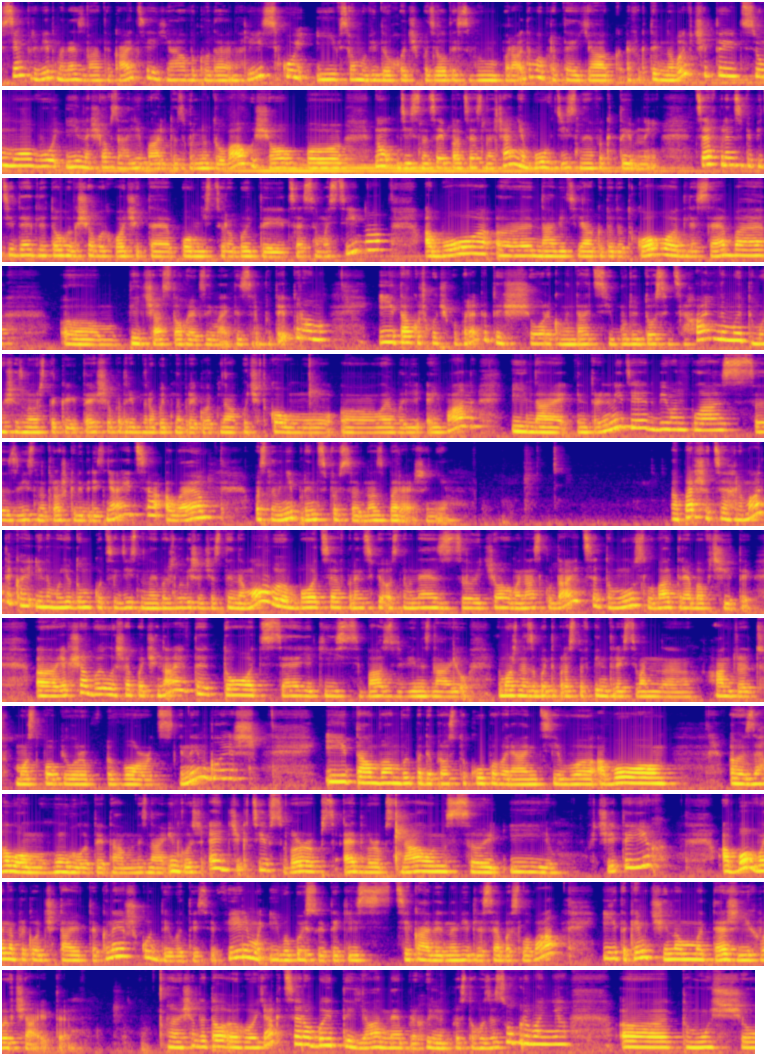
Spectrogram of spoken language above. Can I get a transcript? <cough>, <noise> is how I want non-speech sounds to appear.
Всім привіт! Мене звати Катя. Я викладаю англійську і в цьому відео хочу поділитися своїми порадами про те, як ефективно вивчити цю мову і на що взагалі варто звернути увагу, щоб е, ну дійсно цей процес навчання був дійсно ефективний. Це в принципі підійде для того, якщо ви хочете повністю робити це самостійно, або е, навіть як додатково для себе е, під час того, як займаєтесь з репетитором. І також хочу попередити, що рекомендації будуть досить загальними, тому що знову ж таки те, що потрібно робити, наприклад, на початковому е, левелі A1 і на Intermediate B1+, е, звісно, трошки відрізняється, але основні принципи все одно збережені. Перше, це граматика, і на мою думку, це дійсно найважливіша частина мови, бо це, в принципі, основне з чого вона складається, тому слова треба вчити. Е, Якщо ви лише починаєте, то це якісь базові, не знаю, можна забити просто в Pinterest 100 most popular words in English, і там вам випаде просто купа варіантів, або е, загалом гуглити там, не знаю, English adjectives, verbs, adverbs, nouns і вчити їх. Або ви, наприклад, читаєте книжку, дивитеся фільм і виписуєте якісь цікаві нові для себе слова, і таким чином теж їх вивчаєте. Е, Щодо того, як це робити, я не прихильник простого зазубрювання, е, тому що,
